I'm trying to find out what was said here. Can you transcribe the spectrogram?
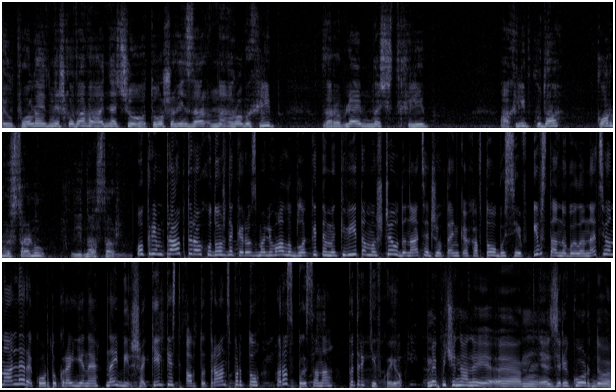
В поле не шкода виганяти чого? Того, що він робить хліб, заробляємо значить, хліб. А хліб куди? Кормить страну і нас теж. Окрім трактора, художники розмалювали блакитними квітами ще 11 жовтеньких автобусів і встановили національний рекорд України. Найбільша кількість автотранспорту розписана Петриківкою. Ми починали е, з рекорду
